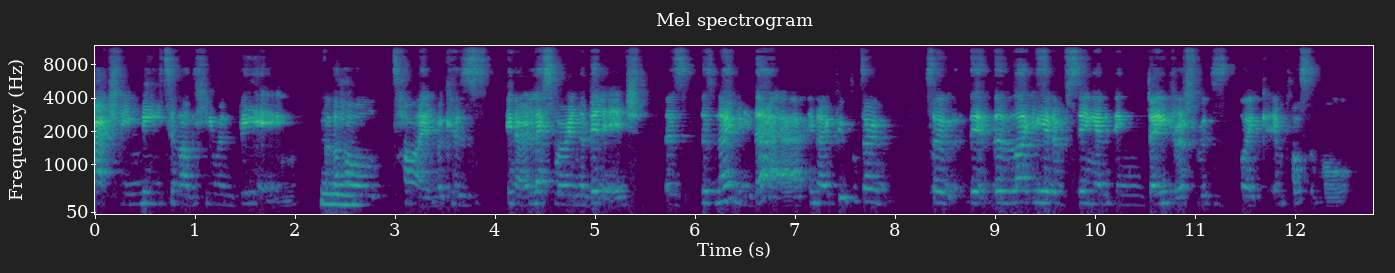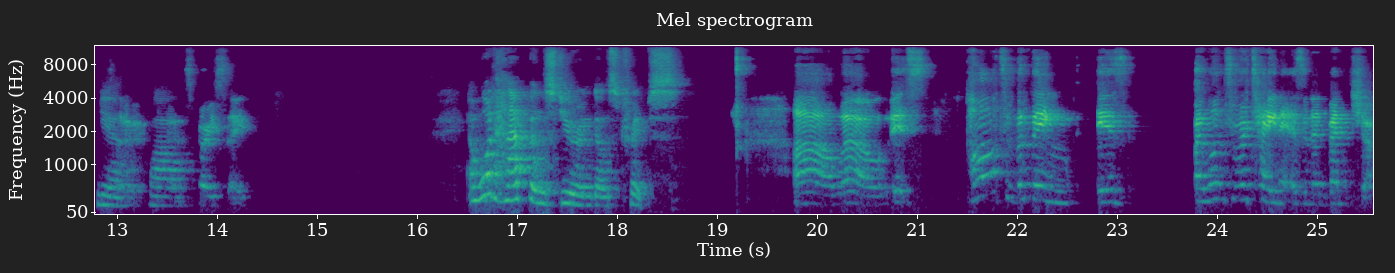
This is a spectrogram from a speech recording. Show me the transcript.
actually meet another human being for mm. the whole time because you know, unless we're in the village, there's there's nobody there. You know, people don't so the, the likelihood of seeing anything dangerous was like impossible. Yeah, so, wow. It's very safe. And what happens during those trips? Ah, well, it's part of the thing is I want to retain it as an adventure.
